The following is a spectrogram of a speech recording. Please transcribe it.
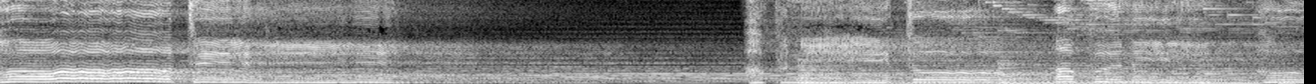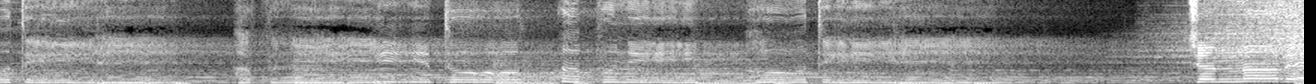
होते हैं। अपने तो अपने होते हैं। अपने तो अपने होते हैं। चन्ना वे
